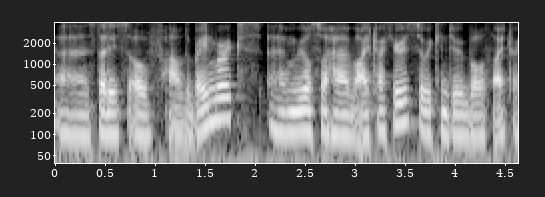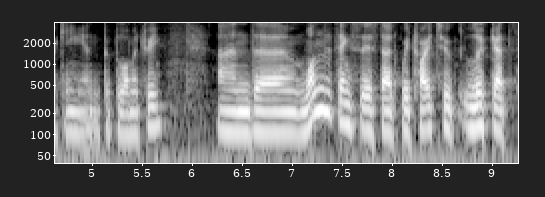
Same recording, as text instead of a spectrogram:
uh, studies of how the brain works. Um, we also have eye trackers, so we can do both eye tracking and pupillometry. And uh, one of the things is that we try to look at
